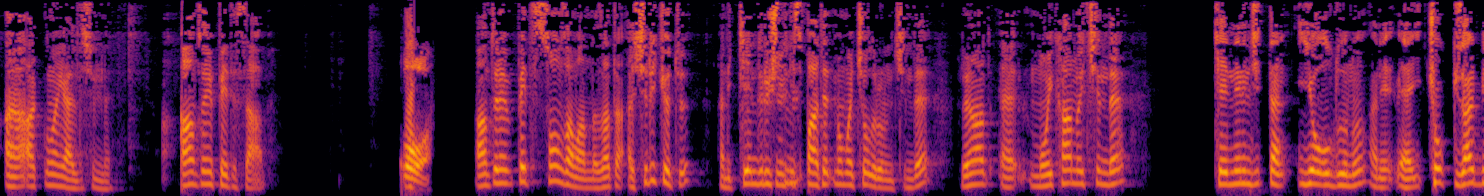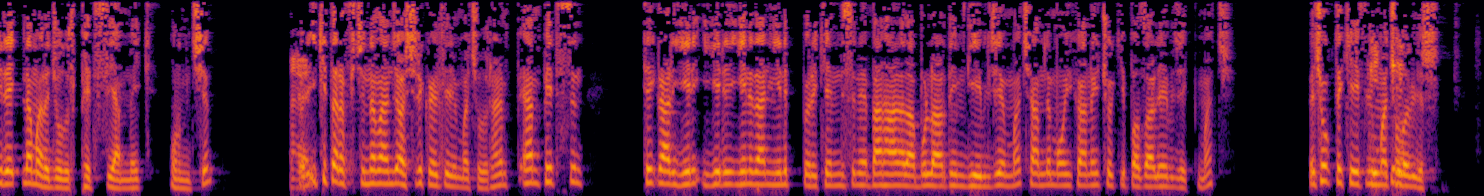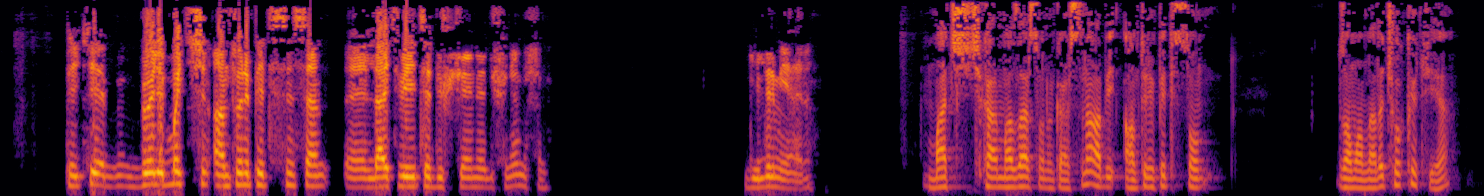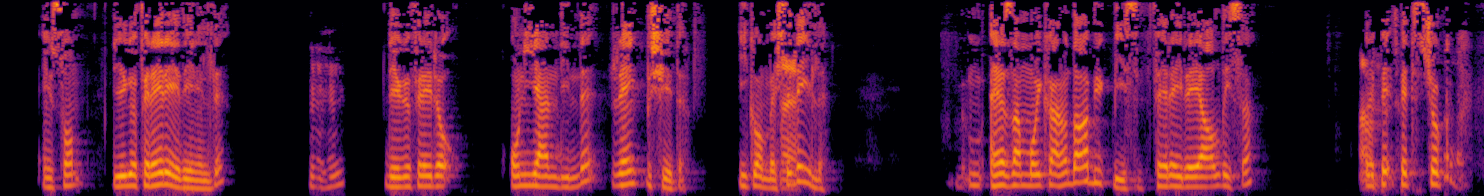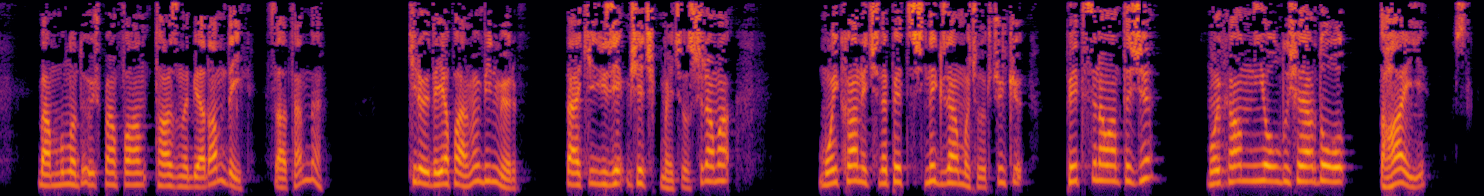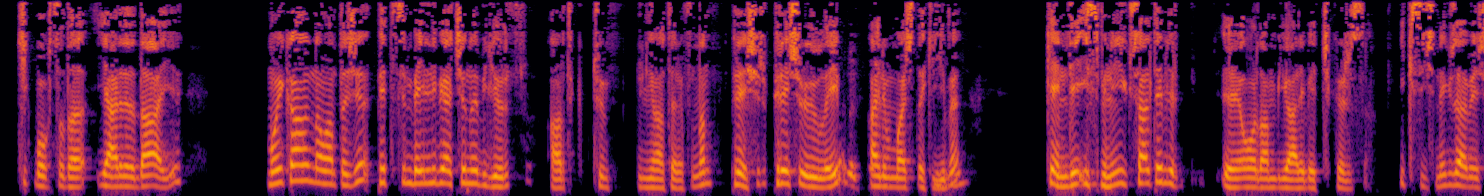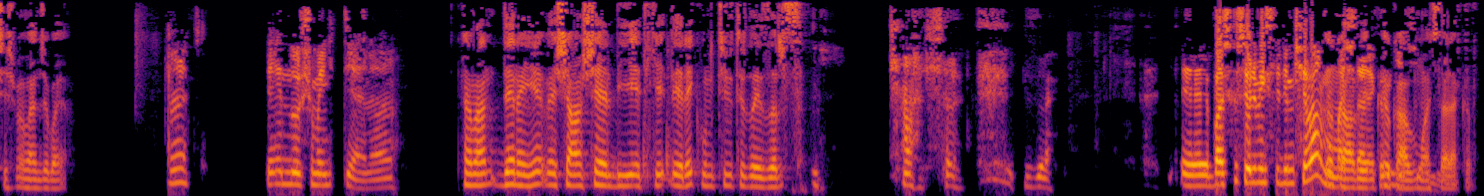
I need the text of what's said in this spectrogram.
Aa, aklıma geldi şimdi. Anthony Pettis abi. O. Anthony Pettis son zamanda zaten aşırı kötü. Hani kendi rüştünü ispat etme maçı olur onun içinde. Renato e, Moicano için de kendinin cidden iyi olduğunu hani yani çok güzel bir reklam aracı olur Pettis'i yenmek onun için. Evet. Böyle iki taraf için de bence aşırı kaliteli bir maç olur. Hem, hem Pettis'in tekrar yeni, yeni- yeniden yenip böyle kendisine ben hala da buralardayım diyebileceği bir maç. Hem de Moicano'yu çok iyi pazarlayabilecek bir maç. Ve çok da keyifli bir maç Peki- olabilir. Peki böyle bir maç için Anthony Pettis'in sen e, lightweight'e düşeceğini düşünüyor musun? Gelir mi yani? Maç çıkarmazlar sonun karşısına. Abi Anthony Pettis son zamanlarda çok kötü ya. En son Diego Ferreira'ya yenildi. Hı hı. Diego Ferreira onu yendiğinde renk dışıydı. İlk 15'te Evet. değildi. En azından Moicano daha büyük bir isim. Ferreira'yı aldıysa. Hani. Pe- Pettis çok ben bununla dövüşmem falan tarzında bir adam değil zaten de. Kiloyu da yapar mı bilmiyorum. Belki 170'e çıkmaya çalışır ama Moicano için de Pettis için de güzel maç olur. Çünkü Pettis'in avantajı Moicano'nun iyi olduğu şeylerde o daha iyi. Kickbox'ta da yerde de daha iyi. Moicano'nun avantajı Pettis'in belli bir açığını biliyoruz artık tüm dünya tarafından. Pressure, pressure uygulayıp aynı bu maçtaki gibi kendi ismini yükseltebilir e, oradan bir galibiyet çıkarırsa. İkisi için de güzel bir eşleşme bence bayağı. Evet. Benim de hoşuma gitti yani. ha. Hemen Dena'yı ve Sean Shelby'yi etiketleyerek bunu Twitter'da yazarız. Güzel. Ee, başka söylemek istediğim bir şey var mı Yok maçla abi, alakalı? yok abi maçla alakalı.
